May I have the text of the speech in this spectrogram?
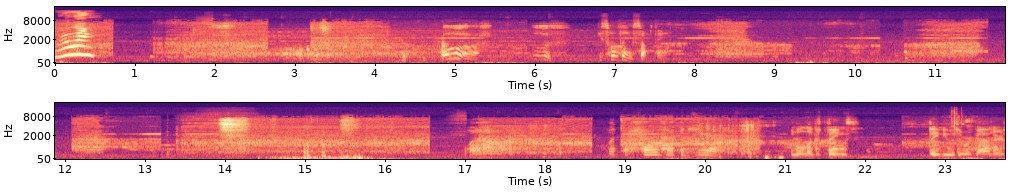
Really? Ugh. Ugh. He's holding something. wow. What the hell happened here? From the look of things, they knew they were goners.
